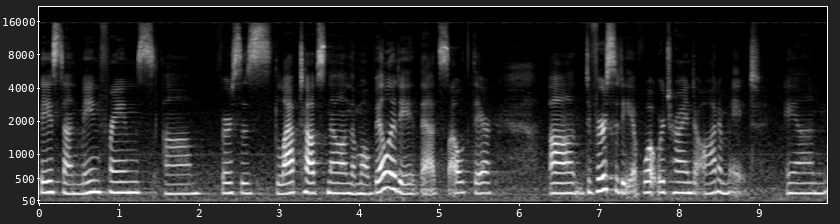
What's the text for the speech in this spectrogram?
based on mainframes um, versus laptops now and the mobility that's out there, uh, diversity of what we're trying to automate, and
